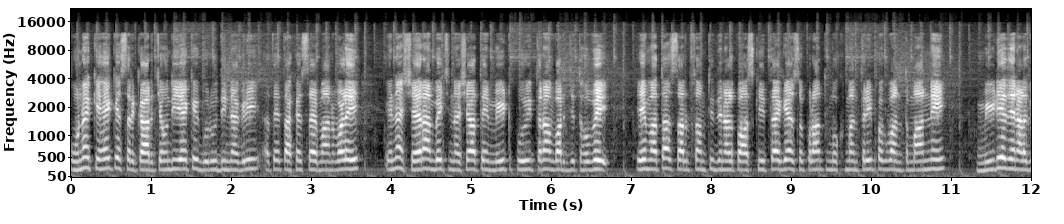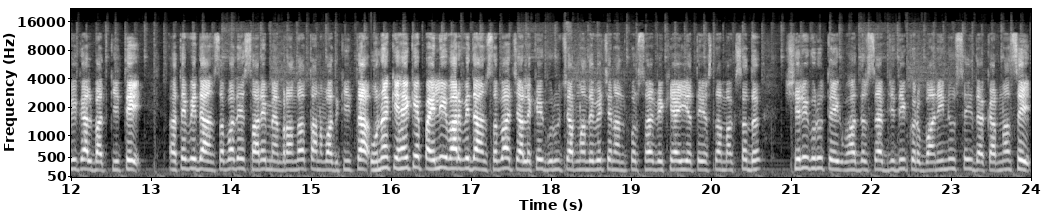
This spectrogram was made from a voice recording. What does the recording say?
ਉਹਨਾਂ ਕਿਹਾ ਕਿ ਸਰਕਾਰ ਚਾਹੁੰਦੀ ਹੈ ਕਿ ਗੁਰੂ ਦੀ ਨਗਰੀ ਅਤੇ ਤਖਤ ਸਾਹਿਬਾਨ ਵਾਲੇ ਇਹਨਾਂ ਸ਼ਹਿਰਾਂ ਵਿੱਚ ਨਸ਼ਾ ਤੇ ਮੀਟ ਪੂਰੀ ਤਰ੍ਹਾਂ ਵਰਜਿਤ ਹੋਵੇ। ਇਹ ਮਤਾ ਸਰਬਸੰਮਤੀ ਦੇ ਨਾਲ ਪਾਸ ਕੀਤਾ ਗਿਆ। ਇਸ ਉਪਰੰਤ ਮੁੱਖ ਮੰਤਰੀ ਭਗਵੰਤ ਮਾਨ ਨੇ ਮੀਡੀਆ ਦੇ ਨਾਲ ਵੀ ਗੱਲਬਾਤ ਕੀਤੀ ਅਤੇ ਵਿਧਾਨ ਸਭਾ ਦੇ ਸਾਰੇ ਮੈਂਬਰਾਂ ਦਾ ਧੰਨਵਾਦ ਕੀਤਾ। ਉਹਨਾਂ ਕਿਹਾ ਕਿ ਪਹਿਲੀ ਵਾਰ ਵਿਧਾਨ ਸਭਾ ਚੱਲ ਕੇ ਗੁਰੂ ਚਰਨਾਂ ਦੇ ਵਿੱਚ ਅਨੰਦਪੁਰ ਸਾਹਿਬ ਵਿਖੇ ਆਈ ਅਤੇ ਇਸ ਦਾ ਮਕਸਦ ਸ੍ਰੀ ਗੁਰੂ ਤੇਗ ਬਹਾਦਰ ਸਾਹਿਬ ਜੀ ਦੀ ਕੁਰਬਾਨੀ ਨੂੰ ਸਜਦਾ ਕਰਨਾ ਸੀ।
